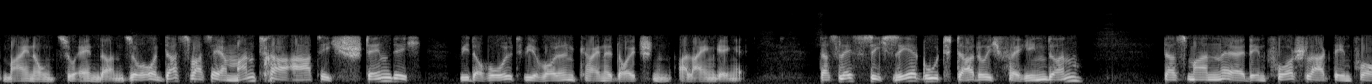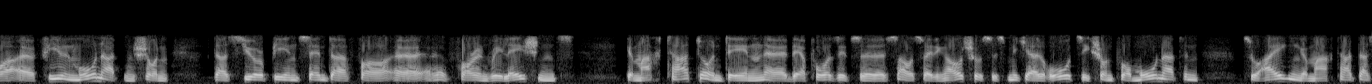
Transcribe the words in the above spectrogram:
Meinung zu ändern. So, und das, was er mantraartig ständig wiederholt, wir wollen keine deutschen Alleingänge. Das lässt sich sehr gut dadurch verhindern, dass man äh, den Vorschlag, den vor äh, vielen Monaten schon das European Center for äh, Foreign Relations gemacht hat und den äh, der Vorsitzende des Auswärtigen Ausschusses Michael Roth sich schon vor Monaten zu eigen gemacht hat, dass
